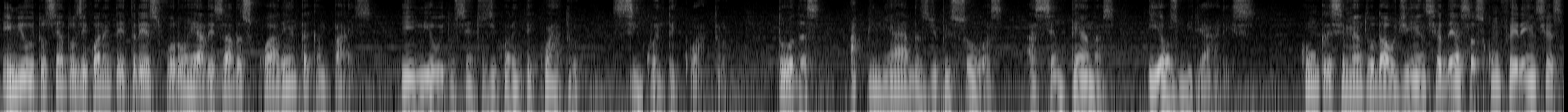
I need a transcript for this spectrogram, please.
Em 1843 foram realizadas 40 campais e em 1844, 54. Todas apinhadas de pessoas, a centenas e aos milhares. Com o crescimento da audiência dessas conferências,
